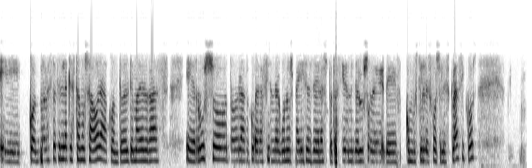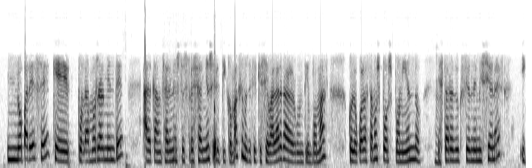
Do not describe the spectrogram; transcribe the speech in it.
Eh, con toda la situación en la que estamos ahora, con todo el tema del gas eh, ruso, toda la recuperación de algunos países de la explotación y del uso de combustibles fósiles clásicos, no parece que podamos realmente alcanzar en estos tres años el pico máximo, es decir, que se va a alargar algún tiempo más, con lo cual estamos posponiendo mm. esta reducción de emisiones y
